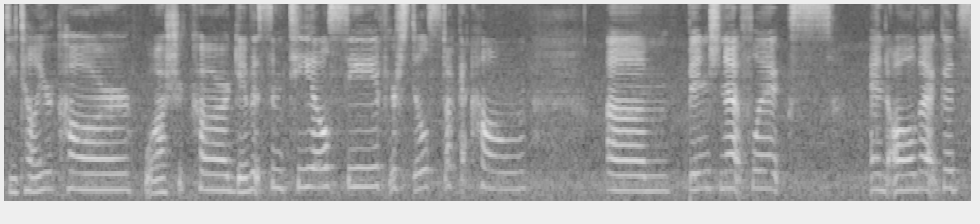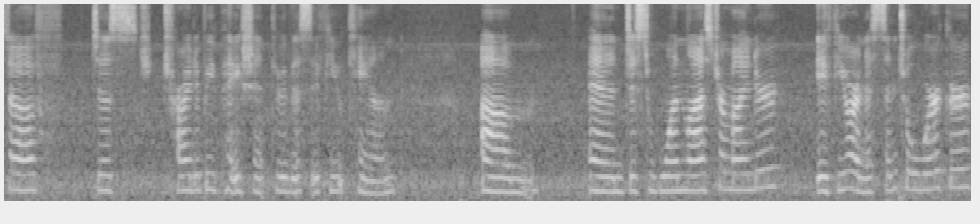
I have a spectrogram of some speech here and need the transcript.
Detail your car. Wash your car. Give it some TLC if you're still stuck at home. Um, binge Netflix and all that good stuff. Just try to be patient through this if you can. Um, and just one last reminder if you are an essential worker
